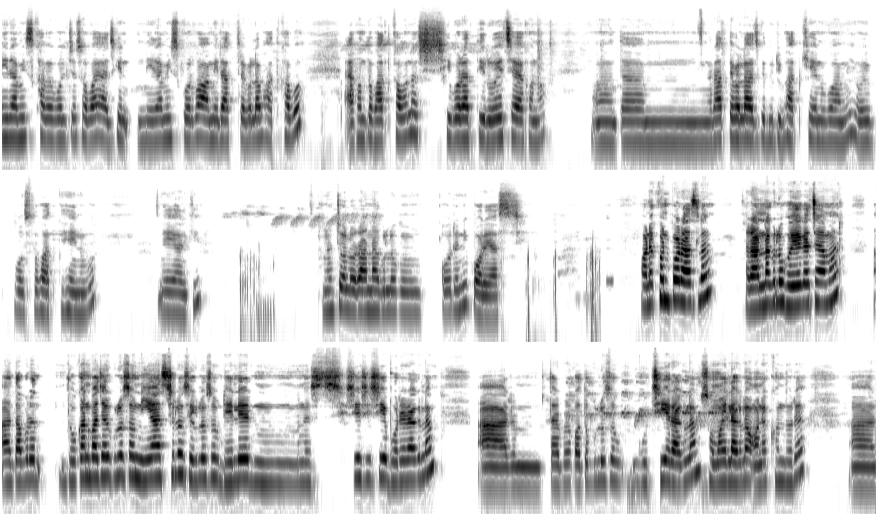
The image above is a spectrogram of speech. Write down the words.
নিরামিষ খাবে বলছে সবাই। আজকে নিরামিষ করব। আমি রাত্রেবেলা ভাত খাব। এখন তো ভাত খাব না, শিবরাত্রি রয়েছে এখনও তা রাত্রেবেলা আজকে দুটি ভাত খেয়ে নেব আমি। ওই পোস্ত ভাত খেয়ে নেব। এই আর কি। চলো রান্নাগুলো করে নিই পরে আসছি। অনেকক্ষণ পর আসলাম, রান্নাগুলো হয়ে গেছে আমার। তারপরে দোকান বাজারগুলো সব নিয়ে আসছিল, সেগুলো সব ঢেলে মানে শিশিয়ে শিশিয়ে ভরে রাখলাম। আর তারপর কতগুলো সব গুছিয়ে রাখলাম, সময় লাগল অনেকক্ষণ ধরে। আর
